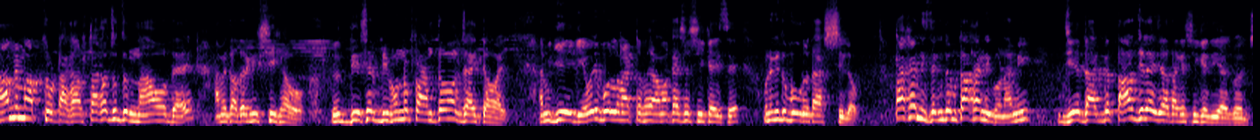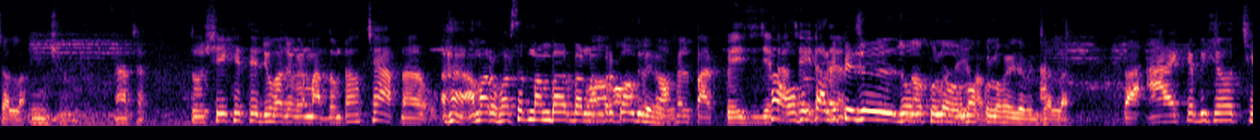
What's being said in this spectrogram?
নামে মাত্র টাকা টাকা যদি নাও দেয় আমি তাদেরকে শিখাবো। যদি দেশের বিভিন্ন প্রান্তেও আমাকে যাইতে হয় আমি গিয়ে গিয়ে ওই বললাম একটা ভাই আমাকে এসে শিখাইছে উনি কিন্তু বগুড়াতে আসছিল। টাকা নিছে কিন্তু আমি টাকা নিব না আমি যে ডাকবে তার জেলায় যা তাকে শিখে দিয়ে আসব ইনশাল্লাহ আচ্ছা তো সেই ক্ষেত্রে যোগাযোগের মাধ্যমটা হচ্ছে আপনার হ্যাঁ আমার হোয়াটসঅ্যাপ নাম্বার বা নাম্বার কল দিলে হবে। অফেল পার্ক পেজ যেটা হ্যাঁ আছে এটাতে পার্কে পেজে যোগাযোগ করলে নক করলে হয়ে যাবে ইনশাল্লাহ আচ্ছা। তো আর একটা বিষয় হচ্ছে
